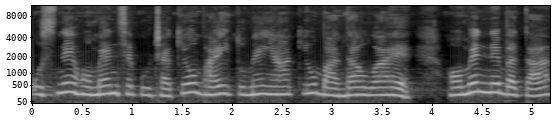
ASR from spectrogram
उसने होमेन से पूछा क्यों भाई तुम्हें यहाँ क्यों बांधा हुआ है? होमेन ने बता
